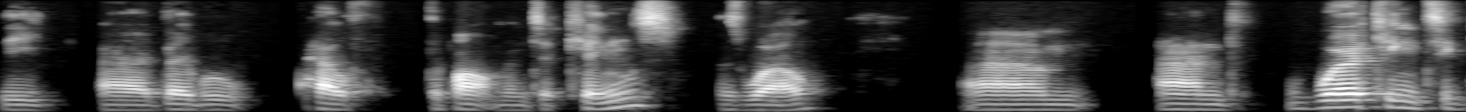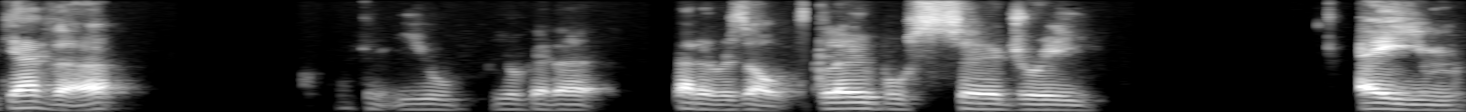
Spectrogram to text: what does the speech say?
the uh, global health department at King's as well, um, and working together, I think you'll you'll get a better result. Global surgery aim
